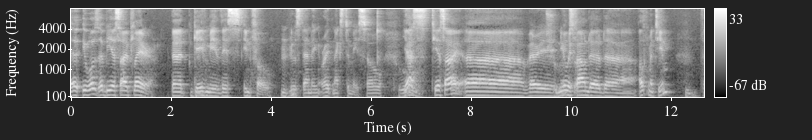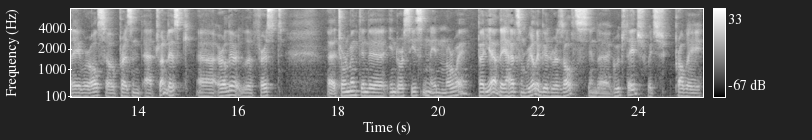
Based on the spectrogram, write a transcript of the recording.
uh, it was a BSI player that gave me this info. Mhm. He was standing right next to me. So Cool. yes, TSI, uh, very Sure newly sense. founded uh, Ultimate Team. Mhm. They were also present at Trundisk uh, earlier, the first uh, tournament in the indoor season in Norway. But yeah, they had some really good results in the group stage, which probably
